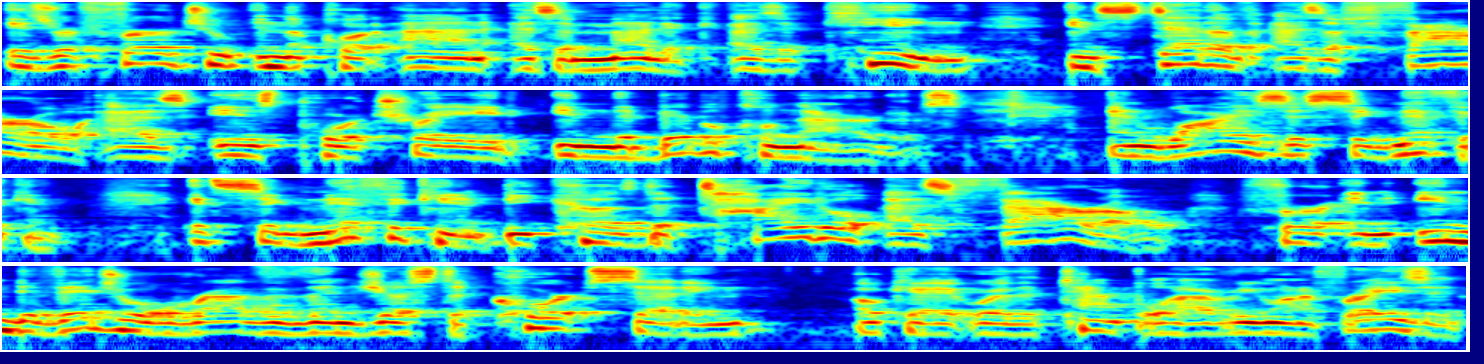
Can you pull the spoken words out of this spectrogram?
is referred to in the Quran as a Malik, as a king, instead of as a pharaoh as is portrayed in the biblical narratives. And why is this significant? It's significant because the title as pharaoh for an individual rather than just a court setting, okay, or the temple, however you want to phrase it,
